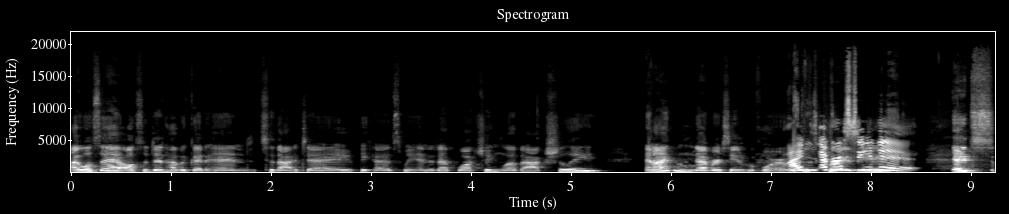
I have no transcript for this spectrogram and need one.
I will say I also did have a good end to that day because we ended up watching Love Actually, and I've never seen it before. I've never crazy. seen it. It's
